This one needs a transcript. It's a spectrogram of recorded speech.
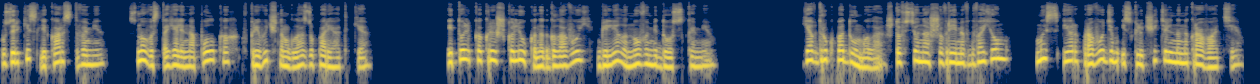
пузырьки с лекарствами снова стояли на полках в привычном глазу порядке. И только крышка люка над головой белела новыми досками. Я вдруг подумала, что все наше время вдвоем мы с Эр проводим исключительно на кровати.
